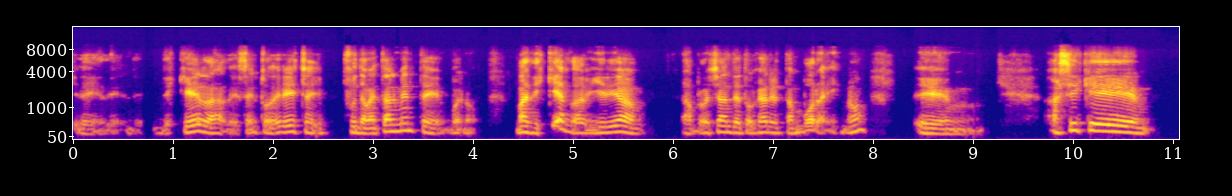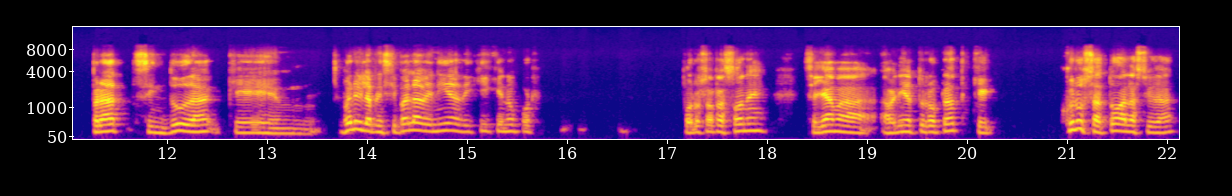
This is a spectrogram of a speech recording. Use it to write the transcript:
de, izquierda, de centro derecha y fundamentalmente, bueno, más de izquierda, y iría aprovechaban de tocar el tambor ahí, ¿no? Eh, así que Prat, sin duda, que, bueno, y la principal avenida de Iquique, ¿no? Por, por otras razones, se llama Avenida Arturo Prat, que cruza toda la ciudad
